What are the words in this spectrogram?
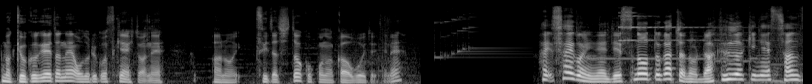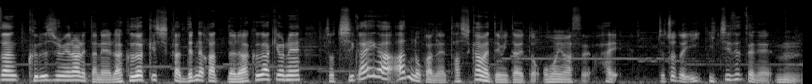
まあ、曲芸とね、踊り子好きな人はね、あの、1日と9日覚えておいてね。はい、最後にね、デスノートガチャの落書きね、散々苦しめられたね、落書きしか出なかった落書きをね、ちょっと違いがあるのかね、確かめてみたいと思います。はい。じゃあちょっと1ずつね、うん。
